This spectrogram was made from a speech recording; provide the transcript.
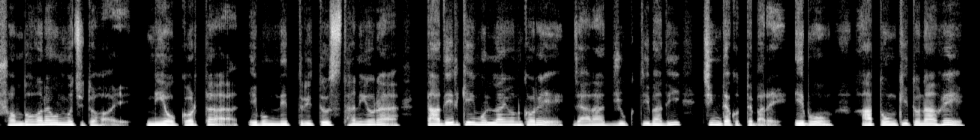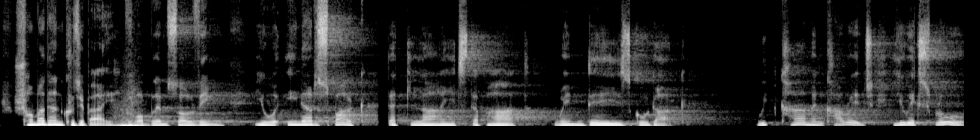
সম্ভাবনা উন্মোচিত হয়। নিয়োগকর্তা এবং নেতৃত্ব স্থানীয়রা তাদেরকেই মূল্যায়ন করে যারা যুক্তিবাদী চিন্তা করতে পারে এবং আতঙ্কিত না হয়ে সমাধান খুঁজে পায় problem solving your inner spark that lights the path when days go dark. With calm and courage, you explore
